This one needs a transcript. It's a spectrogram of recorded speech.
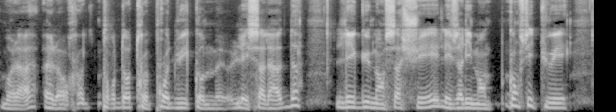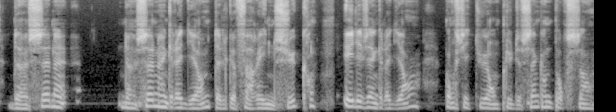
Voilà, alors pour d'autres produits comme les salades, légumes en sachet, les aliments constitués d'un seul, d'un seul ingrédient tel que farine, sucre, et les ingrédients constituant plus de 50%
